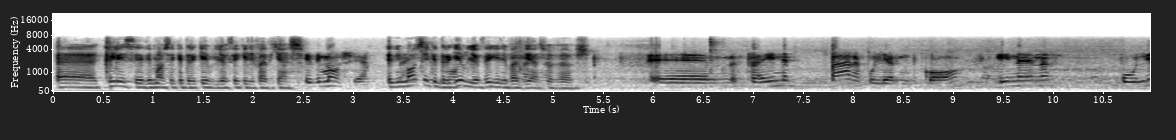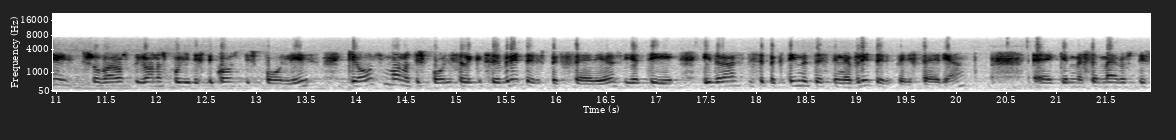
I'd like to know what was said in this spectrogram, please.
ε, κλείσει η Δημόσια Κεντρική Βιβλιοθήκη Λιβαδιάς. Η δημόσια. Η Δημόσια Ναι, Κεντρική δημόσια. Βιβλιοθήκη Λιβαδιάς Ναι, ναι. βεβαίως. Ε, θα είναι πάρα πολύ αρνητικό. Είναι ένας πολύ σοβαρός πυλώνας πολιτιστικός της πόλης και όχι μόνο της πόλης αλλά και της ευρύτερης περιφέρειας γιατί η δράση της επεκτείνεται στην ευρύτερη περιφέρεια ε, και με- σε μέρος της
